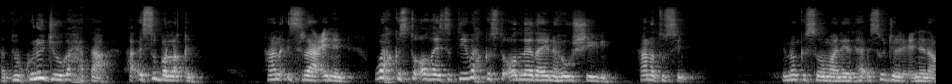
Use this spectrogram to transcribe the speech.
Hadduu kula joogo xataa ha isu ballaqin hana israacinin. Wax kasta ood haysatay wax kasta ood leedahayna ha u sheegin. Hana tusin. Nimanka soomaaliyeed ha isu jilcinina.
